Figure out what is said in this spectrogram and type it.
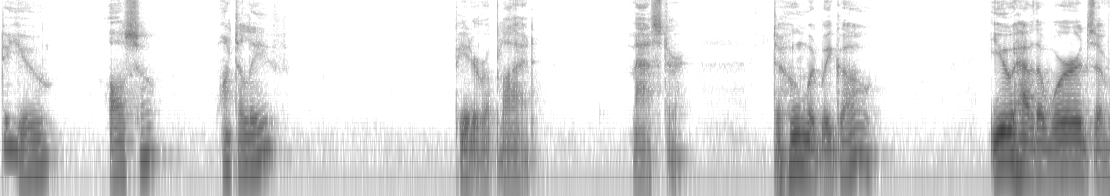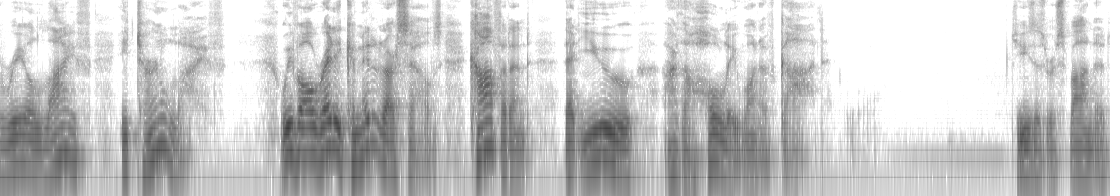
Do you also want to leave? Peter replied, Master, to whom would we go? You have the words of real life, eternal life. We've already committed ourselves, confident that you are the Holy One of God. Jesus responded,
